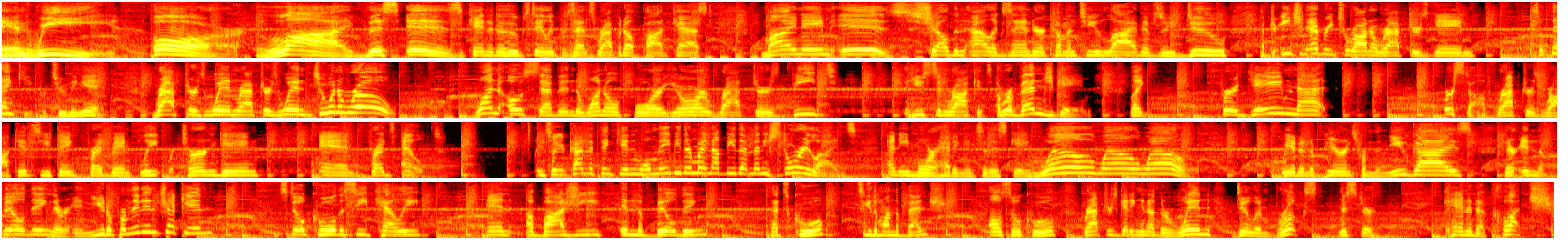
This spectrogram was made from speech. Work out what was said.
And we are live. This is Canada Hoops Daily Presents Rap It Up podcast. My name is Sheldon Alexander coming to you live as we do after each and every Toronto Raptors game. So thank you for tuning in. Raptors win, Raptors win two in a row. 107 to 104. Your Raptors beat the Houston Rockets. A revenge game. Like for a game that First off, Raptors Rockets, you think Fred VanVleet return game and Fred's out. And so you're kind of thinking, well, maybe there might not be that many storylines anymore heading into this game. Well, well, well. We had an appearance from the new guys. They're in the building, they're in uniform. They didn't check in. It's still cool to see Kelly and Agbaji in the building. That's cool. See them on the bench also cool. Raptors getting another win. Dillon Brooks, Mr. Canada clutch.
